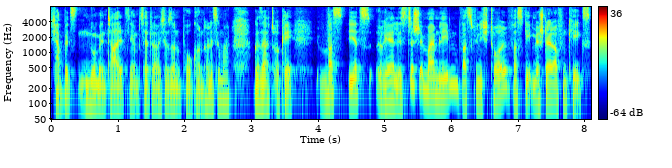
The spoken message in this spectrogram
ich habe jetzt nur mental jetzt nicht am Zettel, aber ich habe so eine Pro-Kontra-Liste gemacht und gesagt, okay, was jetzt realistisch in meinem Leben, was finde ich toll, was geht mir schnell auf den Keks?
